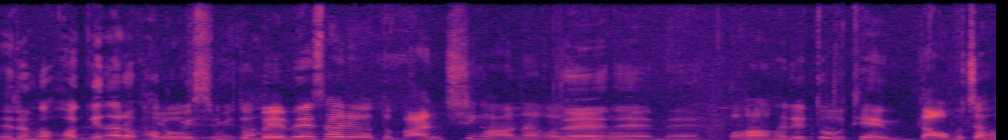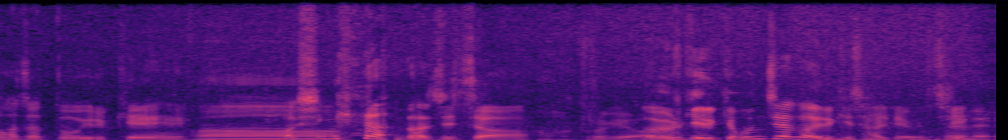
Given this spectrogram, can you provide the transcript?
이런 거 확인하러 가보겠습니다. 또 매매 사례가 또 많지가 않아가지고. 네네네. 와 근데 또 어떻게 나오자마자 또 이렇게 아, 아, 신기하다 진짜. 아, 그러게요. 아, 왜 이렇게 이렇게 혼재가 이렇게 잘 되어 있지? 네네.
